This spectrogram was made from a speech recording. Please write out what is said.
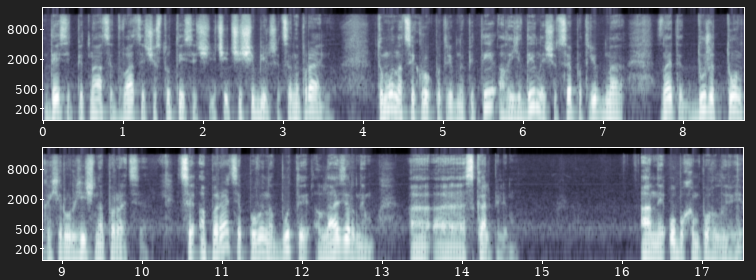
10, 15, 20 чи 100 тисяч, чи, чи ще більше. Це неправильно. Тому на цей крок потрібно піти, але єдине, що це потрібна, знаєте, дуже тонка хірургічна операція. Ця операція повинна бути лазерним е, е, скальпелем, а не обухом по голові.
